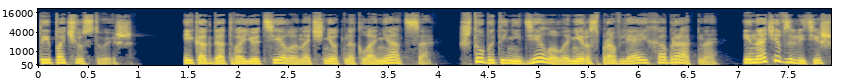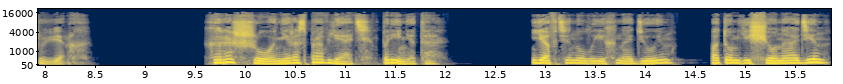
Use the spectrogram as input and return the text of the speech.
Ты почувствуешь. И когда твое тело начнет наклоняться, что бы ты ни делала, не расправляй их обратно, иначе взлетишь вверх. Хорошо, не расправлять, принято. Я втянула их на дюйм, потом еще на один.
